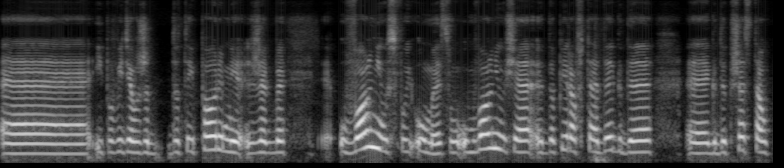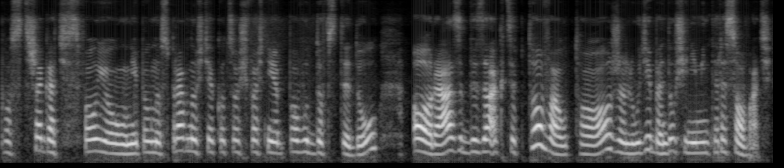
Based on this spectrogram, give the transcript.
e, i powiedział, że do tej pory, że jakby uwolnił swój umysł, uwolnił się dopiero wtedy, gdy, e, gdy przestał postrzegać swoją niepełnosprawność jako coś właśnie powód do wstydu oraz gdy zaakceptował to, że ludzie będą się nim interesować.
